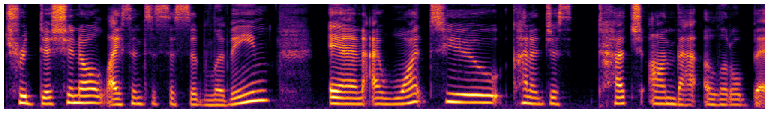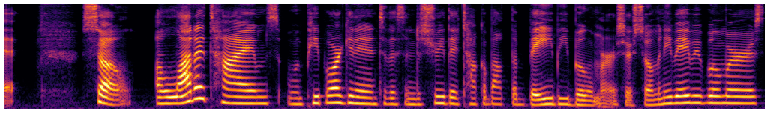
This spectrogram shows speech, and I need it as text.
traditional license assisted living and I want to kind of just touch on that a little bit. So, a lot of times when people are getting into this industry, they talk about the baby boomers. There's so many baby boomers,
